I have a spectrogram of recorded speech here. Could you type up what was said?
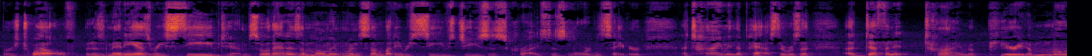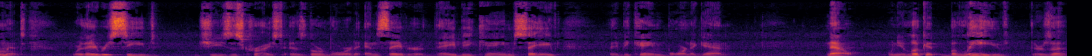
verse 12, but as many as received him. So that is a moment when somebody receives Jesus Christ as Lord and Savior, a time in the past. There was a, a definite time, a period, a moment where they received Jesus Christ as their Lord and Savior. They became saved. They became born again. Now, when you look at believed, there's a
